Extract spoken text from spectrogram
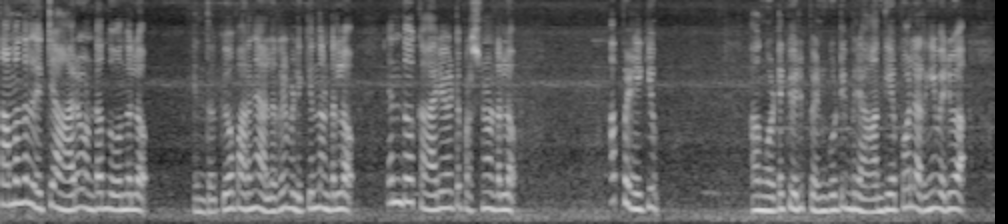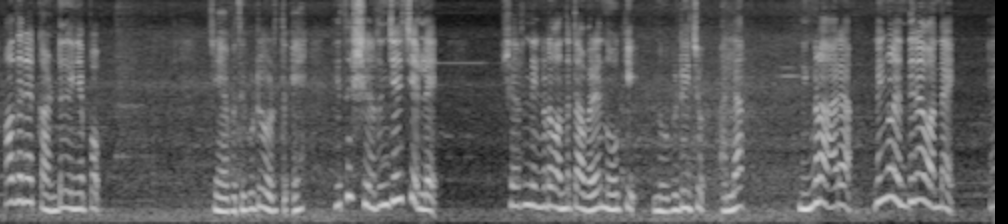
സമനില തെറ്റി ആരോ ഉണ്ടെന്ന് തോന്നല്ലോ എന്തൊക്കെയോ പറഞ്ഞ് അലറി വിളിക്കുന്നുണ്ടല്ലോ. എന്തോ കാര്യമായിട്ട് പ്രശ്നമുണ്ടല്ലോ. അപ്പോഴേക്കും അങ്ങോട്ടേക്ക് ഒരു പെൺകുട്ടി ഭ്രാന്തിയെ പോലെ ഇറങ്ങി വരിക അതിനെ കണ്ടു കഴിഞ്ഞപ്പം രേവതിക്കുട്ടി കൊടുത്തു ഏ ഇത് ഷെറിൻ ചേച്ചിയല്ലേ? ഷെറിൻ ഇങ്ങോട്ട് വന്നിട്ട് അവരെ നോക്കി. നോക്കിയിട്ട് ചോദിച്ചു അല്ല നിങ്ങൾ ആരാ നിങ്ങൾ എന്തിനാ വന്നേ? ഏ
